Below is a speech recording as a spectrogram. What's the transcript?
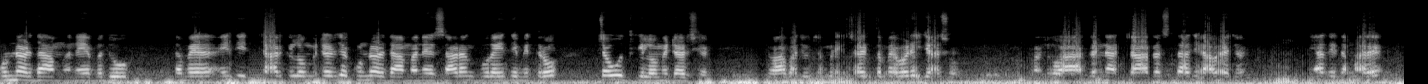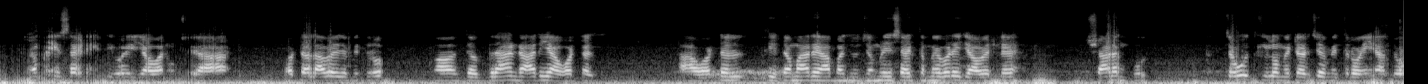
કુંડળધામ અને એ બધું તમે અહીંથી ચાર કિલોમીટર છે કુંડળધામ અને સાળંગપુર અહીંથી મિત્રો ચૌદ કિલોમીટર છે. તો આ બાજુ જમણી સાઈડ તમે વળી જાશો બાજુ આ આગળના ચાર રસ્તા જે આવે છે, ત્યાંથી તમારે જમણી સાઈડ અહીંથી વળી જવાનું છે. આ હોટલ આવે છે મિત્રો ધ ગ્રાન્ડ આર્યા હોટલ. આ હોટલથી તમારે આ બાજુ જમણી સાઈડ તમે વળી જાઓ એટલે સાળંગપુર. ચૌદ કિલોમીટર છે મિત્રો અહીંયા તો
